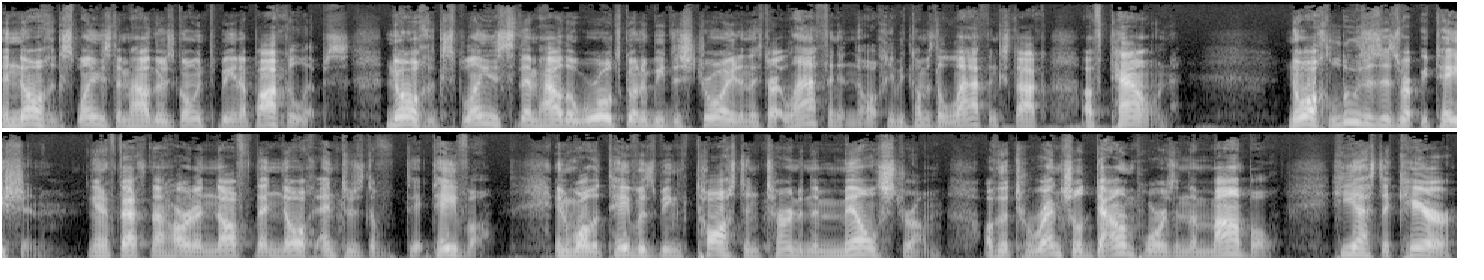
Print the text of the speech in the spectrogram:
And Noah explains to them how there's going to be an apocalypse. Noah explains to them how the world's going to be destroyed, and they start laughing at Noah. He becomes the laughing stock of town. Noah loses his reputation. And if that's not hard enough, then Noah enters the Teva. And while the Teva is being tossed and turned in the maelstrom of the torrential downpours in the Mabul, he has to care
